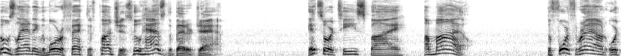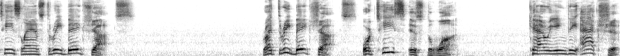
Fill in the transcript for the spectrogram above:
who's landing the more effective punches, who has the better jab, it's Ortiz by a mile. The fourth round, Ortiz lands three big shots. Right? Three big shots. Ortiz is the one carrying the action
